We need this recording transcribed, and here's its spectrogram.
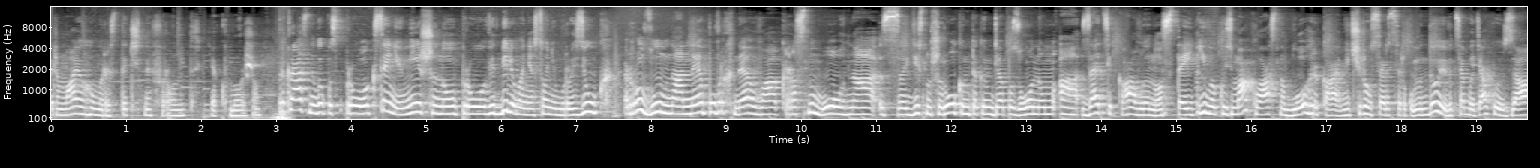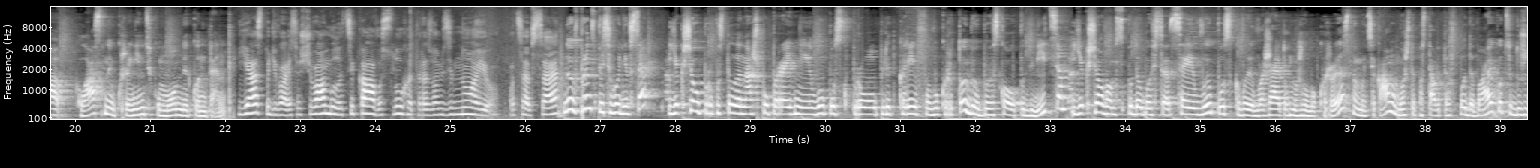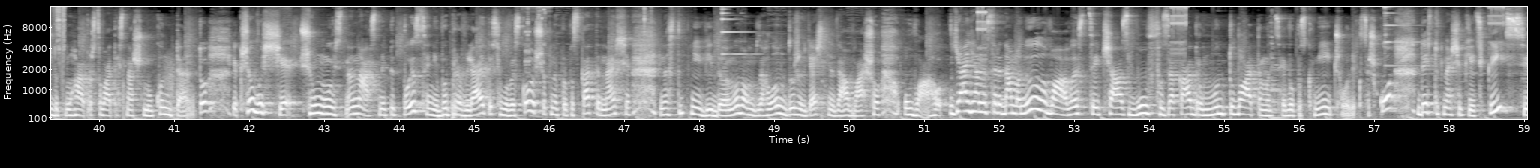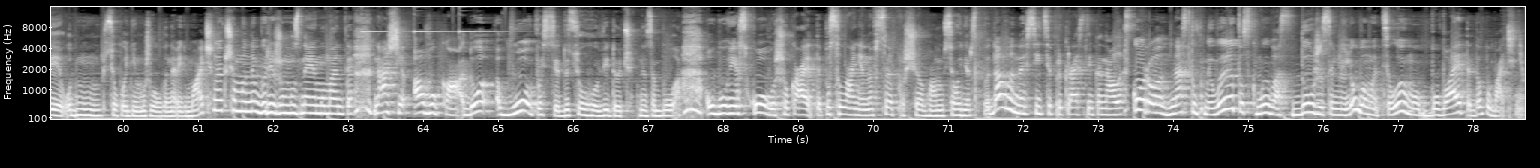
Тримаю гумористичний фронт, як можу. Прекрасний випуск про Ксенію Мішину, про відбілювання Соні Морозюк. Розумна, неповерхнева, красномовна, з дійсно широким таким діапазоном, а зацікавленостей. Іва Кузьма класна блогерка. Від щирого серця рекомендую. Від себе дякую за класний українськомовний контент. Я сподіваюся, що вам було цікаво слухати разом зі мною оце все. Ну і в принципі сьогодні все. Якщо ви пропустили наш попередній випуск про пліткарів в Укртобі, обов'язково подивіться. Якщо вам сподобався цей випуск, ви вважаєте можливо корисним і цікавим, можете поставити вподобайку. Це дуже допомагає просуватись нашому контенту. Якщо ви ще чомусь на нас не підписані, виправляйтесь обов'язково, щоб не пропускати наші наступні відео. Ми вам загалом дуже вдячні за вашу увагу. Я Яна Середа Мануйлова. Весь цей час був за кадром монтуватиме цей випуск мій чоловік Сашко. Десь тут наші п'ять киць. Одну сьогодні, можливо, ви навіть бачили, якщо ми не виріжемо з неї моменти. Наші авокадо в описі до цього відео чуть не забула. Обов'язково шукайте посилання на все, про що я вам сьогодні розповідала на всі ці прекрасні канали. Скоро наступний випуск. Ми вас дуже сильно любимо, цілуємо. Бувайте, до побачення.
